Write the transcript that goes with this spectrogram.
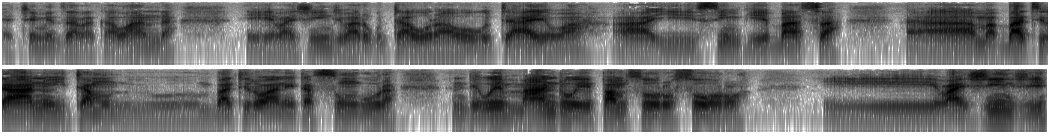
yachemedza vakawanda. e, vazhinji vari kutaurawo kuti aiwa iyi simbi yebasa. Mabatiro anoita munhu mubatiro anoita sungura ndewemhando yepamusoro-soro. E, vazhinji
